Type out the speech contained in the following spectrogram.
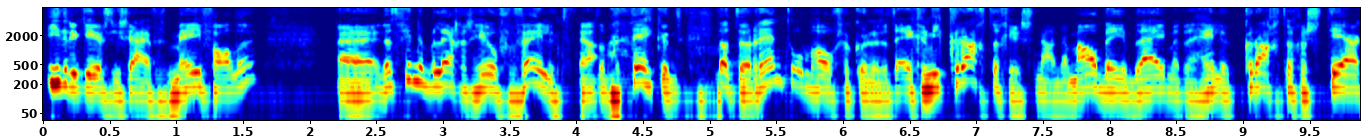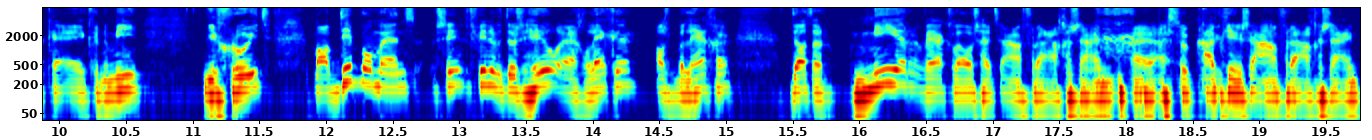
iedere keer als die cijfers meevallen. Eh, dat vinden beleggers heel vervelend. Want dat betekent dat de rente omhoog zou kunnen, dat de economie krachtig is. Nou, normaal ben je blij met een hele krachtige, sterke economie die groeit. Maar op dit moment vinden we het dus heel erg lekker als belegger dat er meer werkloosheidsaanvragen zijn, eh, uitkeringsaanvragen zijn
